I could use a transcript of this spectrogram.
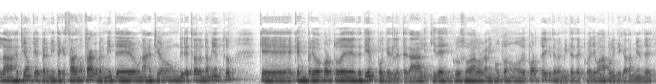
la gestión que permite, que está demostrado que permite una gestión directa del ayuntamiento que, es un periodo corto de, tiempo y que le, te da liquidez incluso al organismo autónomo de deporte y que te permite después llevar una política también de,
